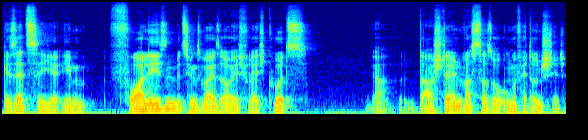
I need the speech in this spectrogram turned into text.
Gesetze hier eben vorlesen, beziehungsweise euch vielleicht kurz ja, darstellen, was da so ungefähr drin steht.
